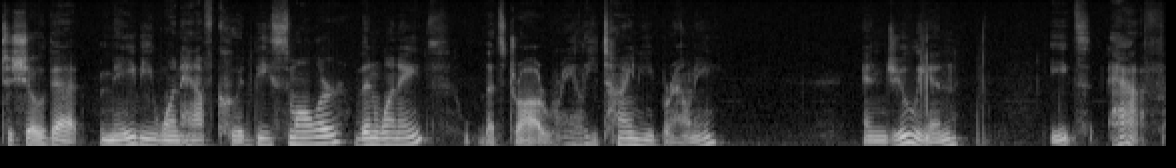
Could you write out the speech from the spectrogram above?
to show that maybe one half could be smaller than one eighth, let's draw a really tiny brownie. And Julian eats half.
